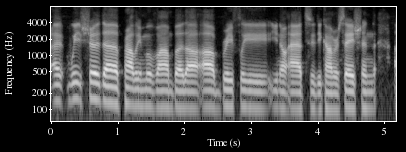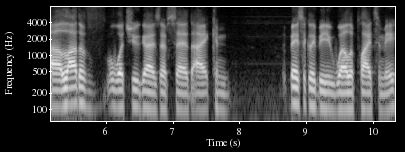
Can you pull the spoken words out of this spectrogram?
uh, we should uh, probably move on, but uh, I'll briefly, you know, add to the conversation. a lot of what you guys have said, I can basically be well applied to me.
